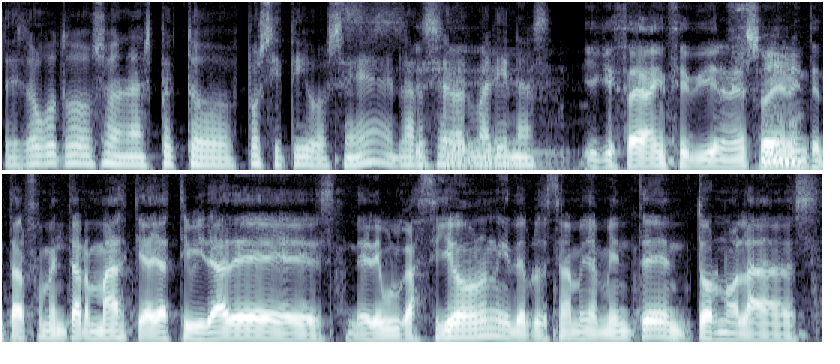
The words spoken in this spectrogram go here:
Desde luego todos son aspectos positivos ¿eh? en las reservas marinas. Y quizá incidir en eso, en intentar fomentar más que haya actividades de divulgación y de protección al medio ambiente en torno a las,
